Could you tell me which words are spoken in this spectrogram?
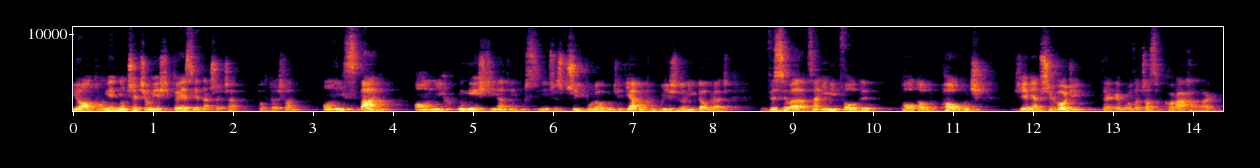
I on tą jedną trzecią, jeśli to jest jedna trzecia, podkreślam, on ich zbawi. On ich umieści na tej pustyni przez 3,5 roku, gdzie diabeł próbuje się do nich dobrać, wysyła za nimi wody, potop, powódź, ziemia przychodzi, tak jak było za czasów Koracha, tak?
